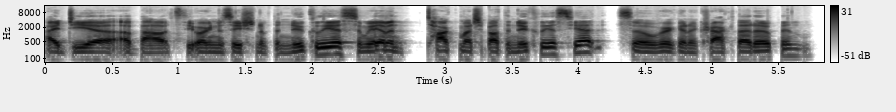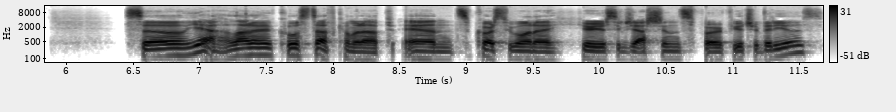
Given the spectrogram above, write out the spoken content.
idea about the organization of the nucleus. And we haven't talked much about the nucleus yet, so we're going to crack that open. So, yeah, a lot of cool stuff coming up. And of course, we want to hear your suggestions for future videos.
